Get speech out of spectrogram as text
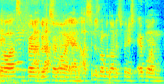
Yeah, well, that's a very and good that's point, why. yeah. And as soon as Ramadan is finished, everyone.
